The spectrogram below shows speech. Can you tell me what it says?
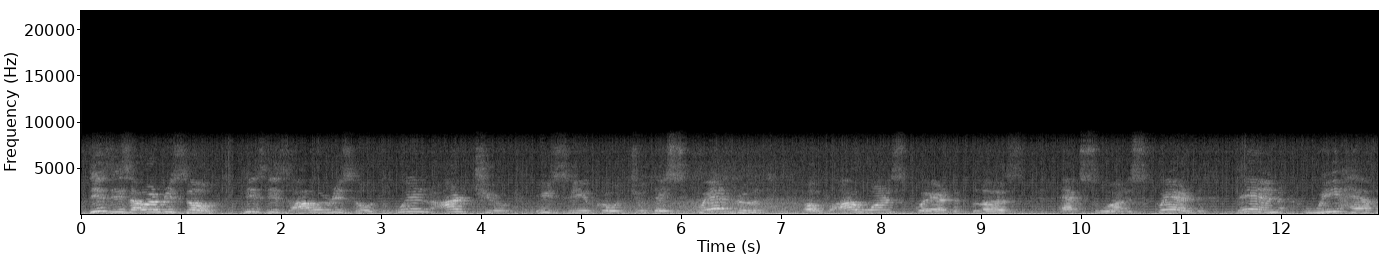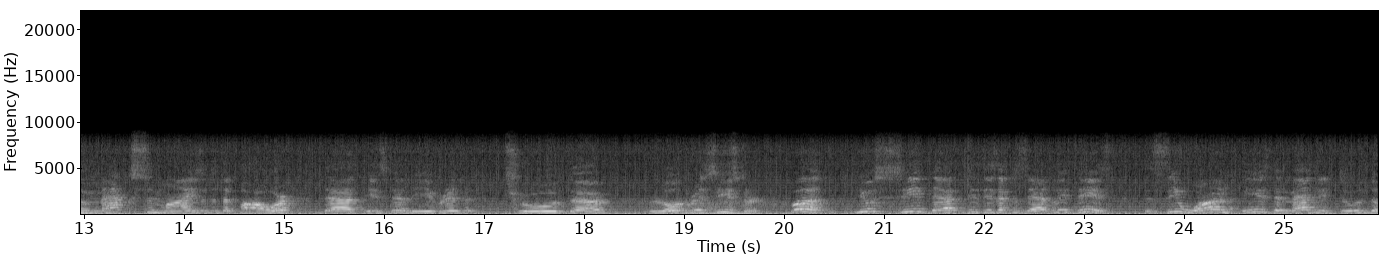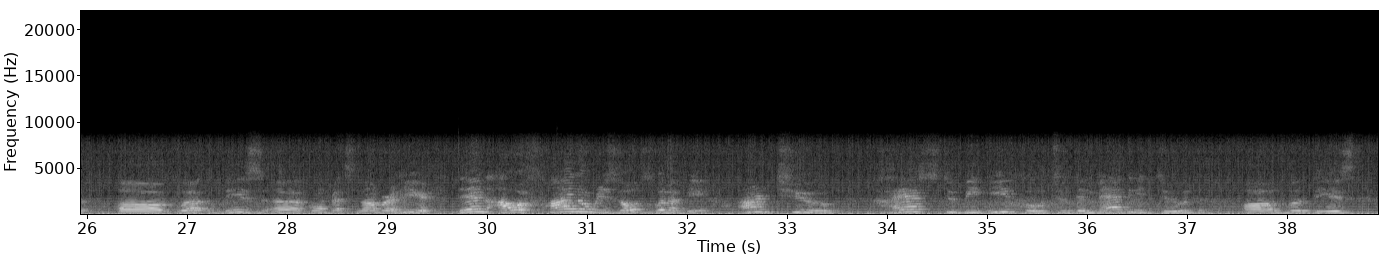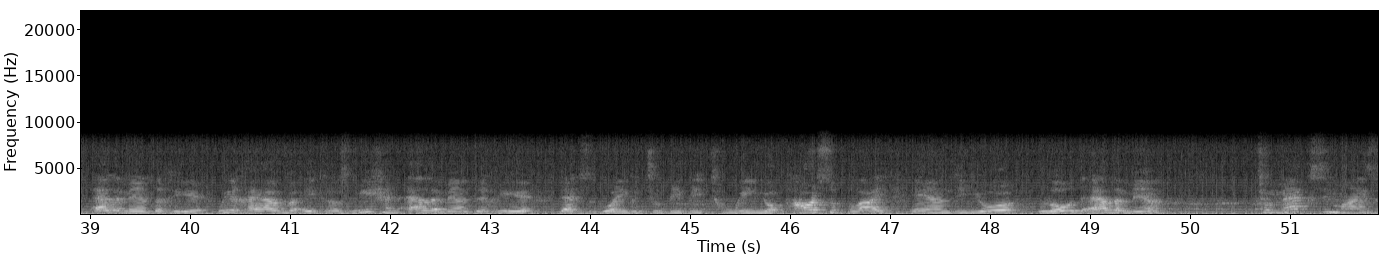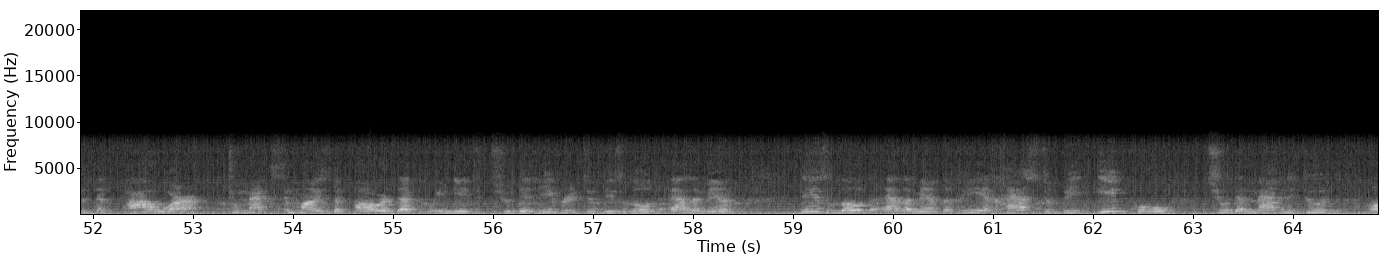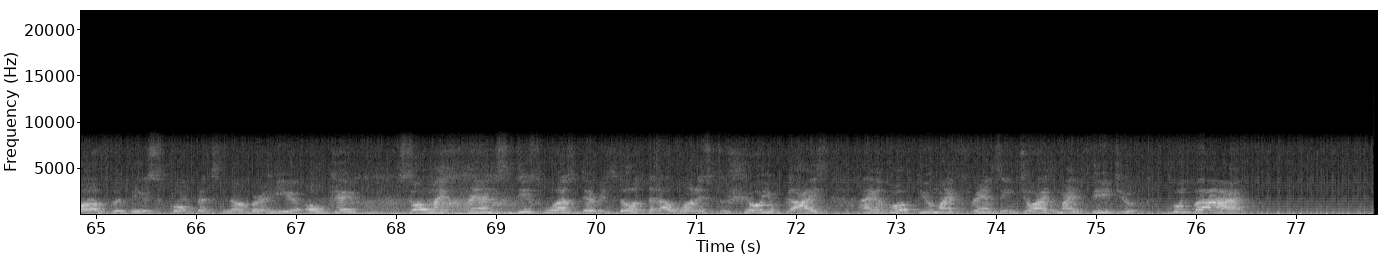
this is our result this is our result. When r2 is equal to the square root of r1 squared plus x1 squared, then we have maximized the power that is delivered to the load resistor. But you see that this is exactly this. Z1 is the magnitude of uh, this uh, complex number here. Then our final result is going to be R2 has to be equal to the magnitude of this element here. We have a transmission element here that's going to be between your power supply and your load element to maximize the power to maximize the power that we need to deliver to this load element this load element here has to be equal to the magnitude of this complex number here okay so my friends this was the result that I wanted to show you guys. I hope you my friends enjoyed my video. Goodbye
